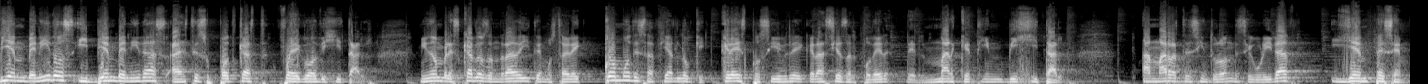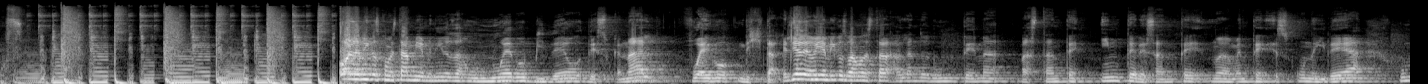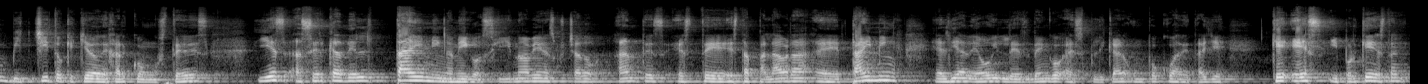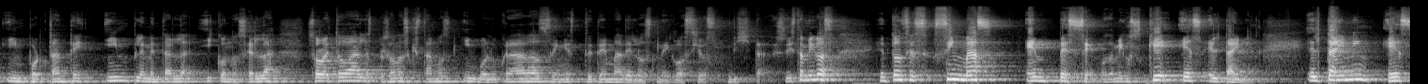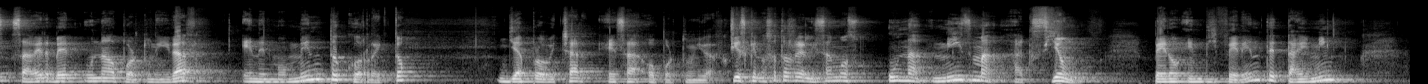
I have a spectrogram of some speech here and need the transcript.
Bienvenidos y bienvenidas a este su podcast Fuego Digital. Mi nombre es Carlos Andrade y te mostraré cómo desafiar lo que crees posible gracias al poder del marketing digital. Amárrate el cinturón de seguridad y empecemos. Hola amigos, ¿cómo están? Bienvenidos a un nuevo video de su canal Fuego Digital. El día de hoy amigos vamos a estar hablando de un tema bastante interesante. Nuevamente es una idea, un bichito que quiero dejar con ustedes y es acerca del timing amigos. Si no habían escuchado antes este, esta palabra eh, timing, el día de hoy les vengo a explicar un poco a detalle qué es y por qué es tan importante implementarla y conocerla, sobre todo a las personas que estamos involucradas en este tema de los negocios digitales. ¿Listo amigos? Entonces, sin más, empecemos amigos. ¿Qué es el timing? El timing es saber ver una oportunidad en el momento correcto y aprovechar esa oportunidad. Si es que nosotros realizamos una misma acción, pero en diferente timing,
